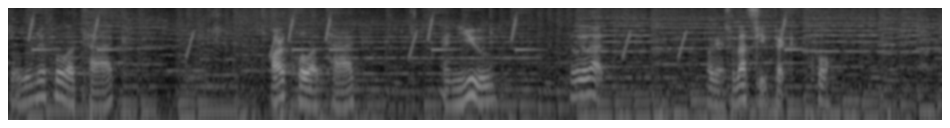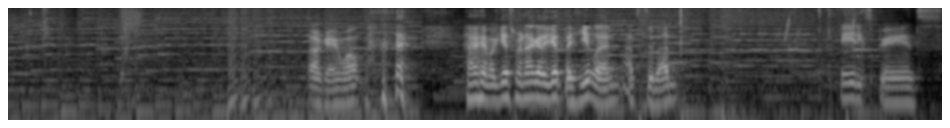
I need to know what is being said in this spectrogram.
So Luneth will attack. Arc will attack. And you... Look at that. Okay, so that's you pick. Cool. Okay, well... I guess we're not gonna get the heal in. That's too bad. 8 experience.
